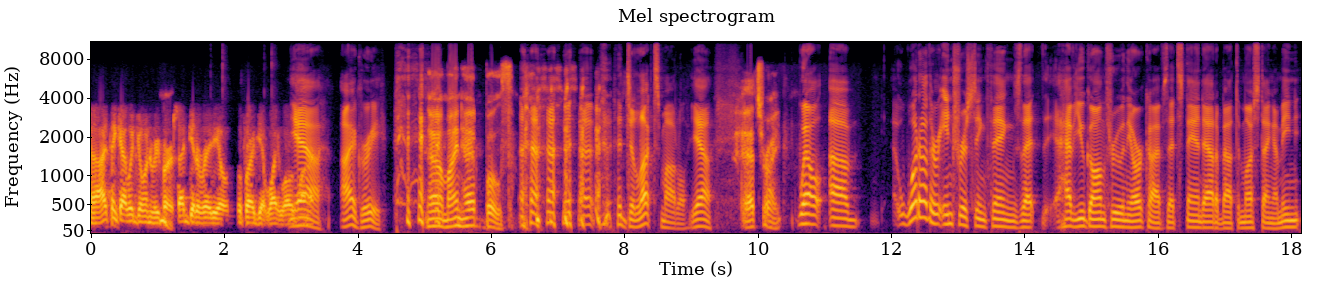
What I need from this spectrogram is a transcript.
Uh, I think I would go in reverse. I'd get a radio before I get white walls. yeah, I agree. No, mine had both. Deluxe model. Yeah. That's right. Well, um, what other interesting things that have you gone through in the archives that stand out about the Mustang? I mean,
